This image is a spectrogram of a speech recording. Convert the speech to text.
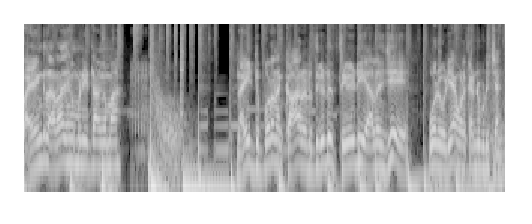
பயங்கர அராஜகம் பண்ணிட்டாங்கம்மா. நைட்டு பூரா நான் கார் எடுத்துக்கிட்டு தேடி அலைஞ்சு ஒரு வழியாக அவனை கண்டுபிடிச்சேன்.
